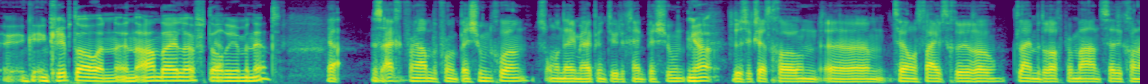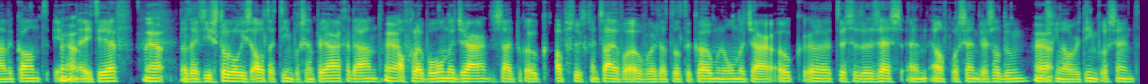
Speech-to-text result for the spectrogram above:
in, in crypto en, en aandelen, vertelde je me net. Dat is eigenlijk voornamelijk voor mijn pensioen gewoon. Als ondernemer heb je natuurlijk geen pensioen. Ja, Dus ik zet gewoon ehm 250 euro, klein bedrag per maand, zet ik gewoon aan de kant in Ja. een ETF. ja, Dat heeft historisch altijd 10% per jaar gedaan. Ja. Afgelopen 100 jaar. Dus daar heb ik ook absoluut geen twijfel over dat dat de komende 100 jaar ook eh, tussen de 6 en 11% weer zal doen. Ja. Misschien wel weer 10%.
